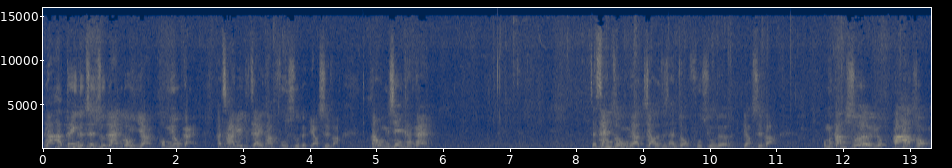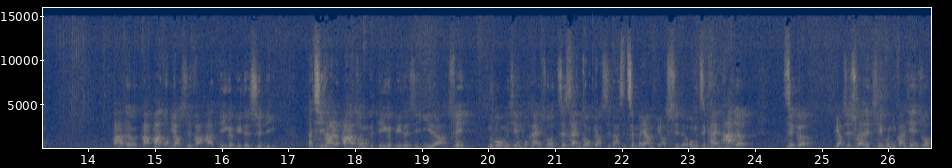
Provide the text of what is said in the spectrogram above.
那它对应的正数当然都一样，都没有改，它差别只在于它负数的表示法。那我们先看看这三种我们要教的这三种复数的表示法。我们刚说了有八种，八个八八种表示法，它第一个 bit 是零，那其他的八种是第一个 bit 是一的啊。所以如果我们先不看说这三种表示法是怎么样表示的，我们只看它的这个表示出来的结果，你发现说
